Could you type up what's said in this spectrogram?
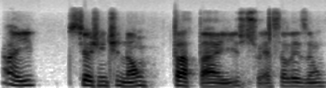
aí, se a gente não tratar isso, essa lesão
